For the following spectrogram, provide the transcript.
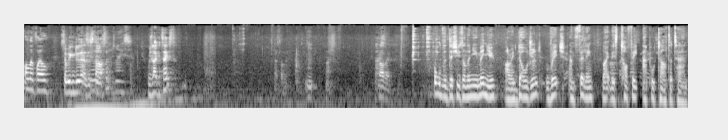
olive oil. So we can do that as a starter? Nice. Would you like a taste? That's lovely. Mm, nice. Lovely. All the dishes on the new menu are indulgent, rich, and filling, like this toffee apple tarte tatin.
